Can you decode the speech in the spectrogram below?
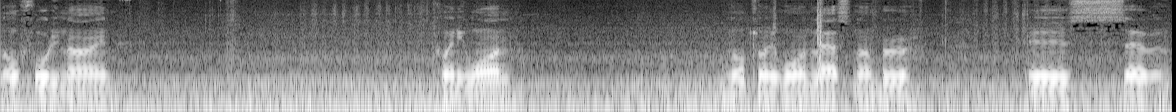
no 49, 21, no 21, last number is 7,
